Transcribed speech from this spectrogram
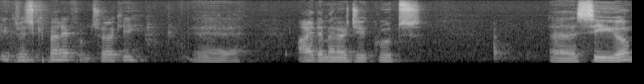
İdris Küpeli from Turkey, uh, IDEM Energy Group's uh, CEO.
